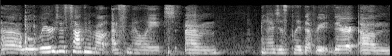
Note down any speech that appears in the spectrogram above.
Uh, well, we were just talking about SMLH, um, and I just played that for you. They're um,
